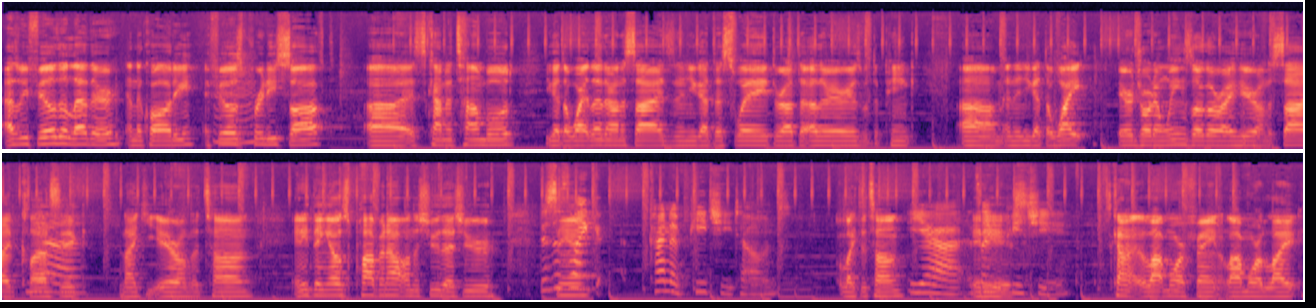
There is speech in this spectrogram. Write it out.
as we feel the leather and the quality, it feels mm -hmm. pretty soft. Uh, it's kind of tumbled. You got the white leather on the sides, and then you got the suede throughout the other areas with the pink. Um, and then you got the white Air Jordan Wings logo right here on the side, classic. Yeah. Nike Air on the tongue. Anything else popping out on the shoe that you're This seeing? is like kind of peachy tones. Like the tongue? Yeah, it's it like is. peachy. It's kind of a lot more faint, a lot more light.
